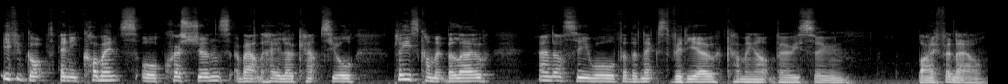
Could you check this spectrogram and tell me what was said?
if you've got any comments or questions about the Halo capsule, please comment below and I'll see you all for the next video coming up very soon. Bye for now.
